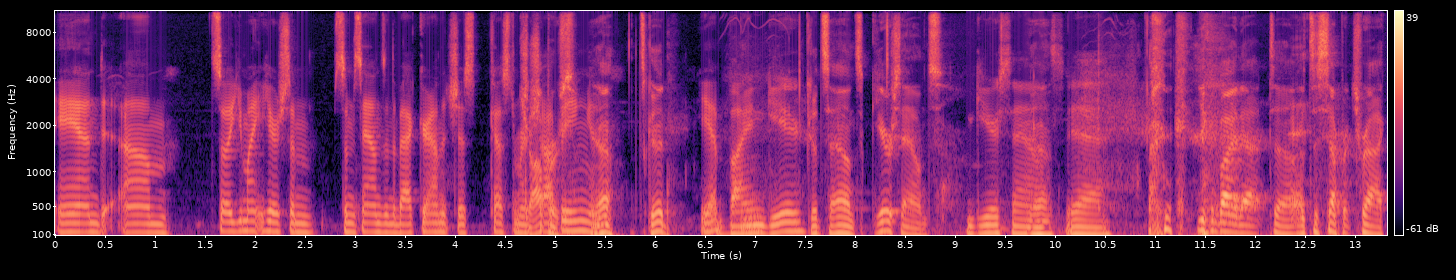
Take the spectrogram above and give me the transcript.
And um, so you might hear some some sounds in the background. It's just customer Shoppers. shopping. And, yeah, it's good. Yep. Buying gear, Good sounds. Gear sounds. gear sounds. Yeah. You can buy that. Uh, it's a separate track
